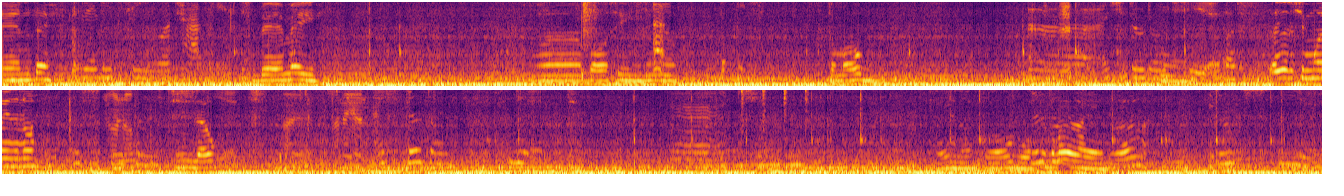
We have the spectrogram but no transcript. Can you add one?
aksidente. Let's see what happened. Si BMA. Mga bossing. Ano, piece. tumaob. Uh, I still don't see it. Ay, alisin mo ngayon ano? I still Ano? don't see it. Ay, ano yan? I still don't see it. Uh, Ayun o, tumaob o. Ano kaya yan? Ah, I don't see it.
